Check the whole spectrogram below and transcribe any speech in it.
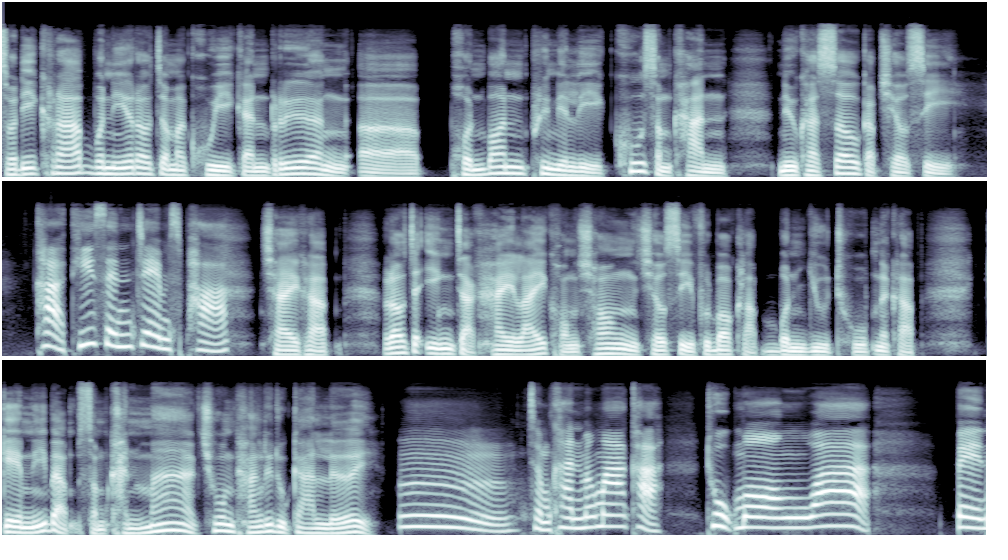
สวัสดีครับ วันนี้เราจะมาคุยกันเรื่องเออผลบอลพรีเมียร์ลีกคู่สำคัญนิวคาสเซิลกับเชลซีค่ะ ที่เซนต์เจมส์พาร์คใช่ครับ เราจะอิงจากไฮไลท์ของช่องเชลซีฟุตบอลคลับบน YouTube นะครับ เกมนี้แบบสำคัญมากช่วงทั้งฤดูกาลเลย อืมสำคัญมากๆค่ะ ถูกมองว่าเป็น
